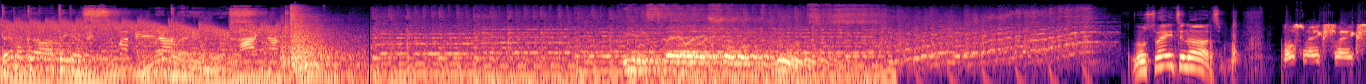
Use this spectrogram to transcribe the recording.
Demokrātijas meklējumos. Pirmsvēlēšanu brūces. Nu, sveicināts! Nu, sveiks, sveiks.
